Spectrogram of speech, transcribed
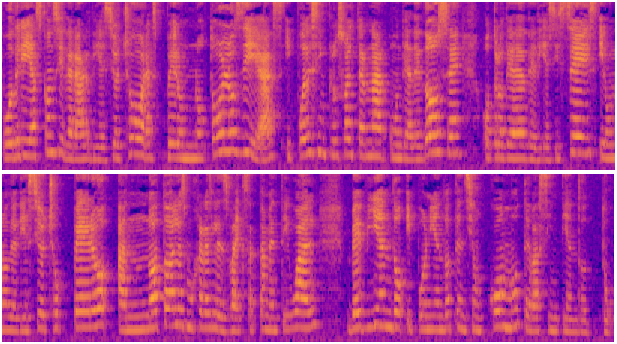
podrías considerar 18 horas, pero no todos los días y puedes incluso alternar un día de 12, otro día de 16 y uno de 18, pero a no a todas las mujeres les va exactamente igual. Ve viendo y poniendo atención cómo te vas sintiendo tú.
